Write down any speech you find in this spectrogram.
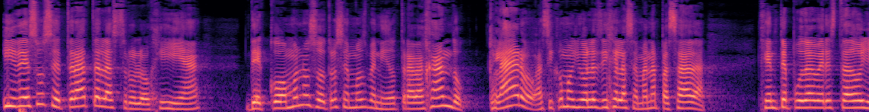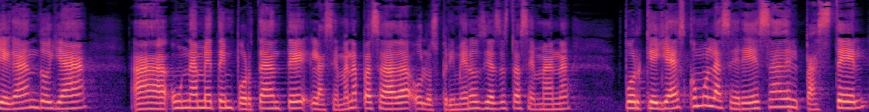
Y de eso se trata la astrología, de cómo nosotros hemos venido trabajando. Claro, así como yo les dije la semana pasada, gente pudo haber estado llegando ya a una meta importante la semana pasada o los primeros días de esta semana, porque ya es como la cereza del pastel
